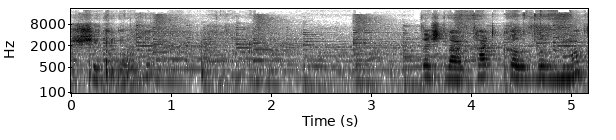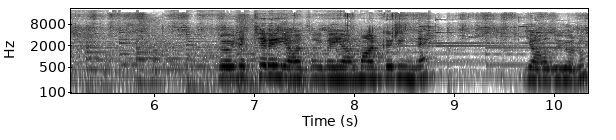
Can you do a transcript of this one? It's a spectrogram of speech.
Şu şekil oldu. Arkadaşlar tart kalıbımı böyle tereyağlı veya margarinle yağlıyorum.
